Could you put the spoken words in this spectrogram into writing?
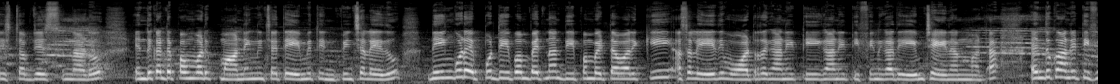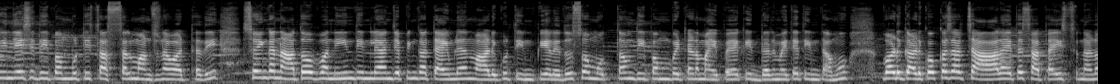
డిస్టర్బ్ చేస్తున్నాడు. ఎందుకంటే పాపం వాడికి మార్నింగ్ నుంచి అయితే ఏమీ తినిపించలేదు. నేను కూడా ఎప్పుడు దీపం పెట్టినా దీపం పెట్టే వారికి అసలు ఏది వాటర్ కానీ టీ కానీ టిఫిన్ కానీ ఏం చేయను అనమాట ఎందుకు అంటే టిఫిన్ చేసి దీపం ముట్టిస్తే అస్సలు మనసున పట్టది. సో ఇంకా నాతో నేను తినలే అని చెప్పి ఇంకా టైం లేదని వాడికి కూడా తినిపించలేదు సో మొత్తం దీపం పెట్టడం అయిపోయాక ఇద్దరం అయితే తింటాము. వాడు గడికొక్కసారి చాలా అయితే సతాయిస్తున్నాడు.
